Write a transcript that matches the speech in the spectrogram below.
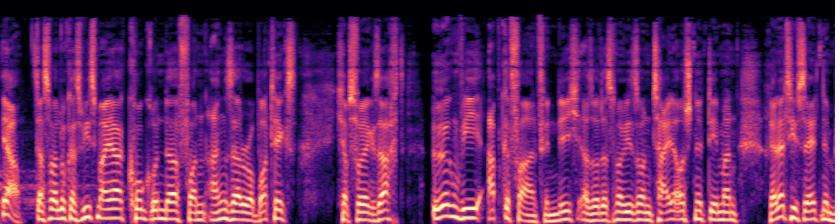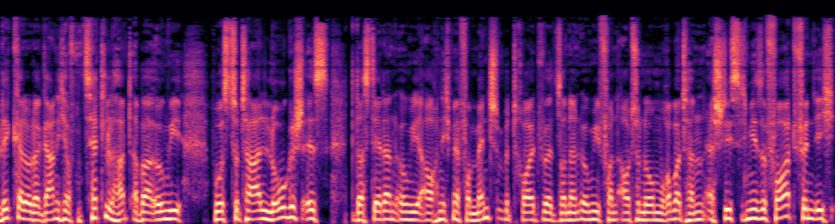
Ja, das war Lukas Wiesmeier, Co-Gründer von Angsa Robotics. Ich habe es vorher gesagt, irgendwie abgefahren, finde ich. Also das ist mal wie so ein Teilausschnitt, den man relativ selten im Blick hat oder gar nicht auf dem Zettel hat, aber irgendwie, wo es total logisch ist, dass der dann irgendwie auch nicht mehr vom Menschen betreut wird, sondern irgendwie von autonomen Robotern. Erschließt sich mir sofort, finde ich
